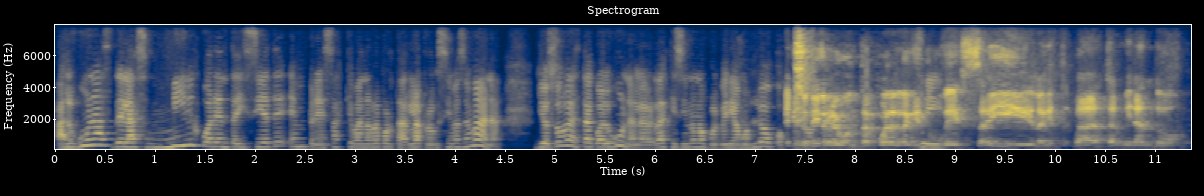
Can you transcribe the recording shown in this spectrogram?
algunas de las 1047 empresas que van a reportar la próxima semana. Yo solo destaco algunas, la verdad es que si no nos volveríamos locos. Eso te iba a preguntar, ¿cuál es la que tú ves ahí, la que va a estar mirando?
